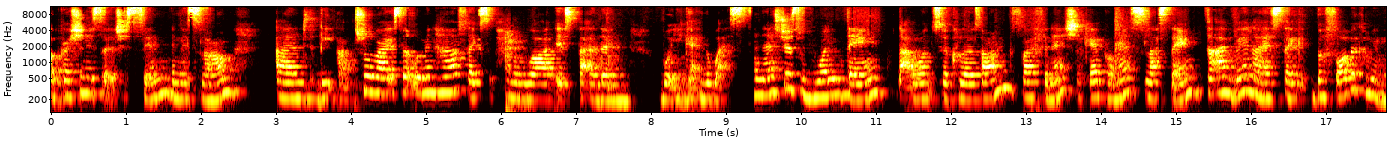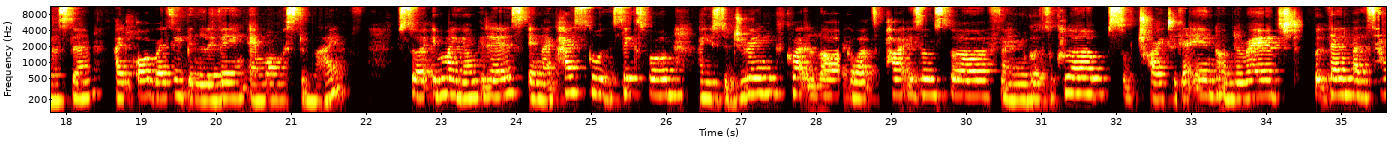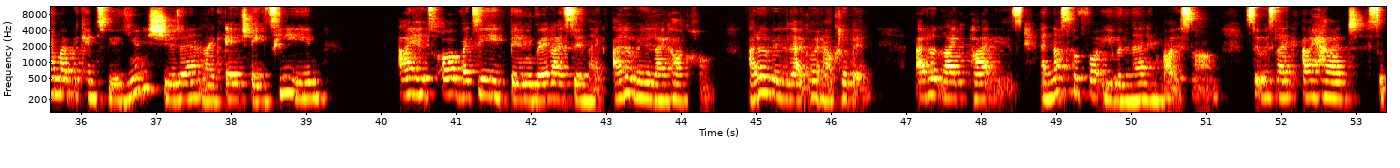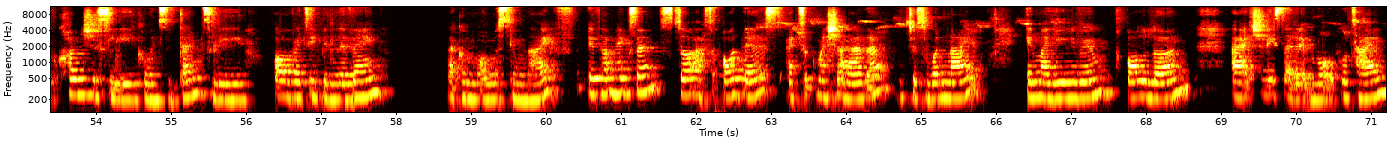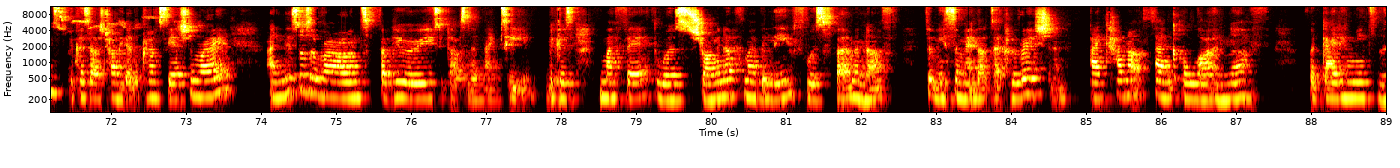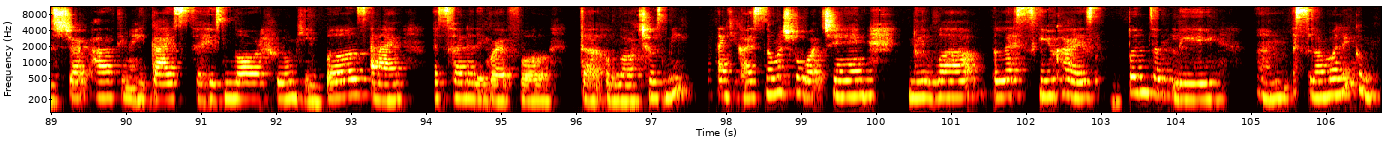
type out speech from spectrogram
Oppression is such a sin in Islam, and the actual rights that women have, like subhanAllah, is better than what you get in the West. And there's just one thing that I want to close on before I finish, okay, I promise, last thing. So I realized like before becoming Muslim, I'd already been living a more Muslim life. So in my younger days, in like high school and sixth form, I used to drink quite a lot, I go out to parties and stuff and go to clubs, or try to get in underage. But then by the time I became to be a uni student, like age 18, I had already been realizing like, I don't really like alcohol. I don't really like going out clubbing. I don't like parties. And that's before even learning about Islam. So it was like I had subconsciously, coincidentally, already been living like a more Muslim life, if that makes sense. So after all this, I took my Shahada just one night in my uni room, all alone. I actually said it multiple times because I was trying to get the pronunciation right. And this was around February 2019 because my faith was strong enough, my belief was firm enough for me to make that declaration. I cannot thank Allah enough for guiding me to the straight path. You know, He guides to His Lord whom He wills, and I'm eternally grateful that Allah chose me Thank you guys so much for watching. May Allah bless you guys abundantly. Um, Assalamualaikum.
